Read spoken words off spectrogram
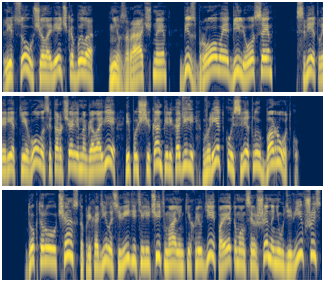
Лицо у человечка было невзрачное, безбровое, белесое, светлые редкие волосы торчали на голове и по щекам переходили в редкую светлую бородку. Доктору часто приходилось видеть и лечить маленьких людей, поэтому он, совершенно не удивившись,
